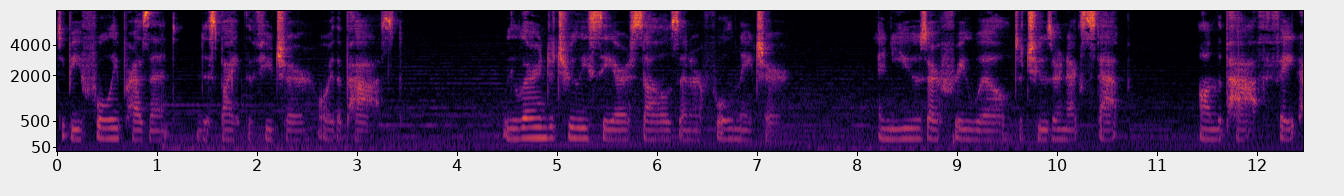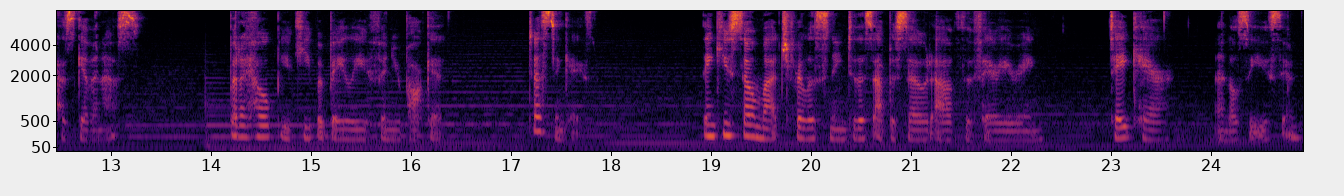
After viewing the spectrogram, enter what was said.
To be fully present despite the future or the past. We learn to truly see ourselves in our full nature and use our free will to choose our next step on the path fate has given us. But I hope you keep a bay leaf in your pocket, just in case. Thank you so much for listening to this episode of The Fairy Ring. Take care, and I'll see you soon.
